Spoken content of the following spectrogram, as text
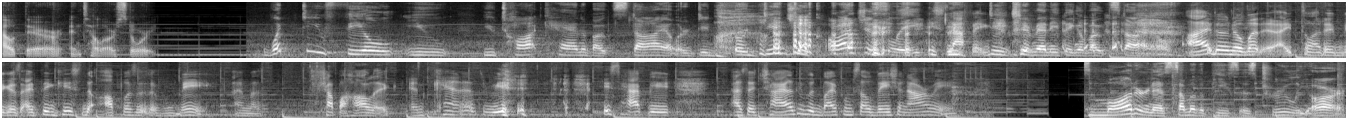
out there and tell our story. What do you feel you you taught Ken about style, or did or did you consciously He's laughing. teach him anything about style? I don't know what I taught him because I think he's the opposite of me. I'm a shopaholic, and Kenneth really, he's happy. As a child, he would buy from Salvation Army. As modern as some of the pieces truly are,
